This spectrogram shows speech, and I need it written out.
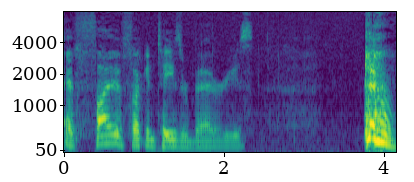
I have five fucking taser batteries. I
